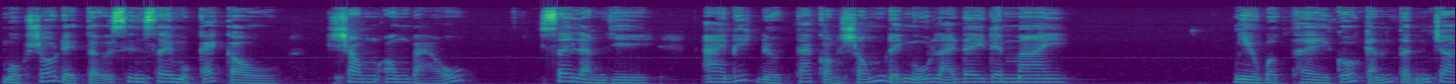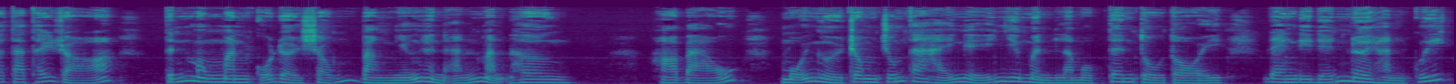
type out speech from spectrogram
một số đệ tử xin xây một cái cầu, xong ông bảo xây làm gì, ai biết được ta còn sống để ngủ lại đây đêm mai. Nhiều bậc thầy cố cảnh tỉnh cho ta thấy rõ tính mong manh của đời sống bằng những hình ảnh mạnh hơn. Họ bảo mỗi người trong chúng ta hãy nghĩ như mình là một tên tù tội đang đi đến nơi hành quyết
